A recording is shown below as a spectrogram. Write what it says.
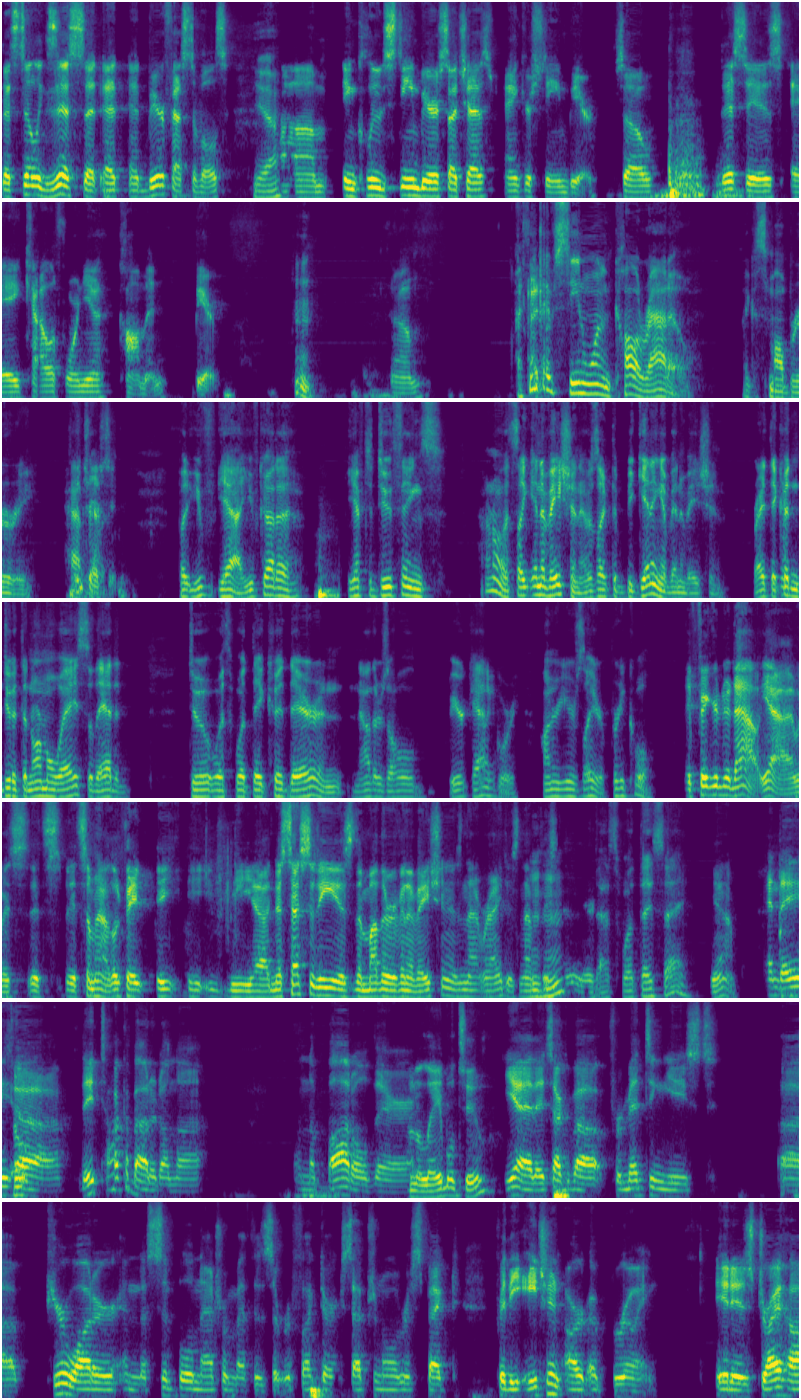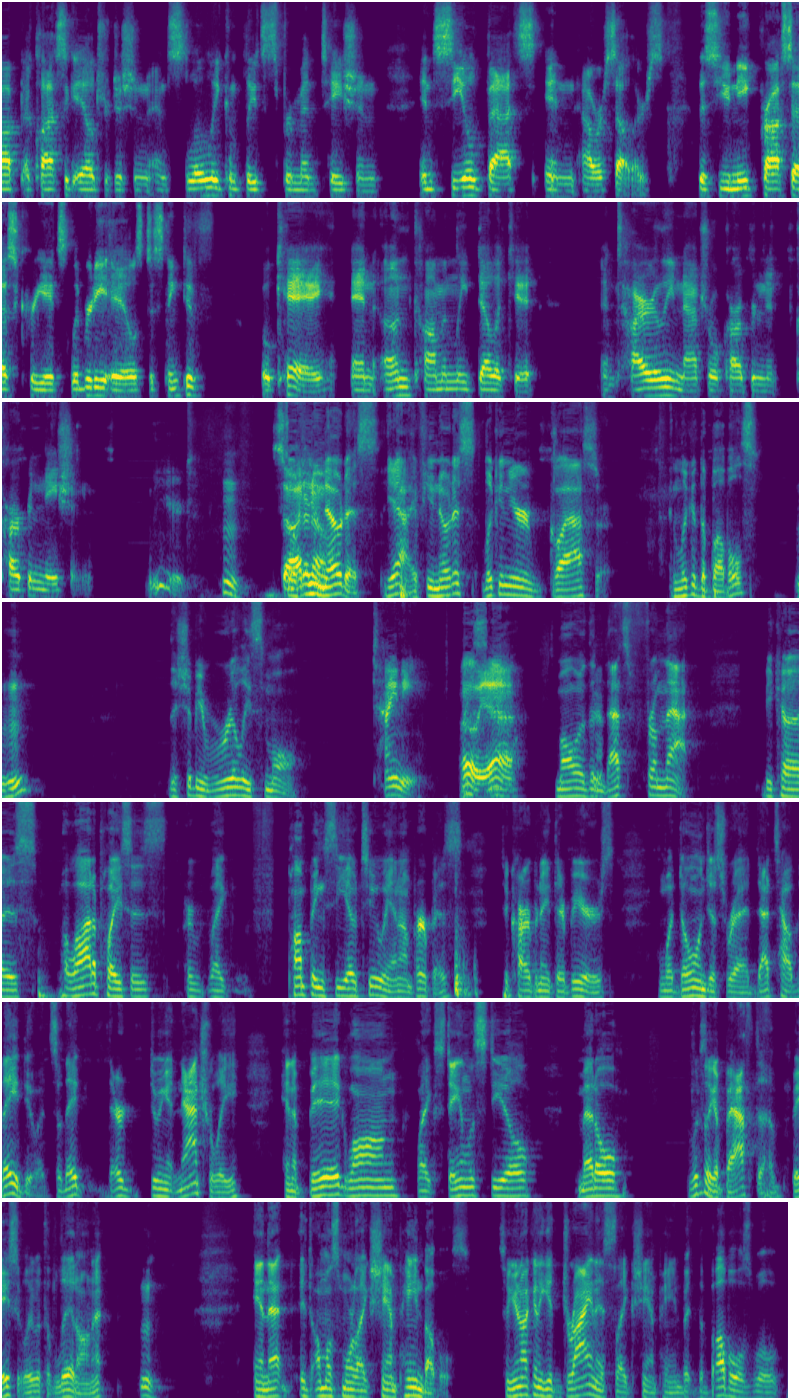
that still exists at, at, at beer festivals, Yeah. um, includes steam beer such as Anchor Steam beer. So this is a California common beer. Hmm. Um, I think I've seen one in Colorado, like a small brewery. had one. interesting. But you've yeah, you've got to you have to do things. I don't know. It's like innovation. It was like the beginning of innovation, right? They couldn't do it the normal way, so they had to do it with what they could there, and now there's a whole beer category. Hundred years later, pretty cool. They figured it out. Yeah, it was. It's. It's somehow. Look, they. The, the uh, necessity is the mother of innovation. Isn't that right? Isn't that what they Mhm. say? That's what they say. Yeah. And they So- uh they talk about it on the on the bottle there. On the label too. Yeah, they talk about fermenting yeast, uh, pure water, and the simple natural methods that reflect our exceptional respect for the ancient art of brewing. It is dry hopped, a classic ale tradition, and slowly completes its fermentation in sealed vats in our cellars. This unique process creates Liberty Ale's distinctive bouquet and uncommonly delicate, entirely natural carbon carbonation. Weird. So, I if don't you know. notice, yeah, if you notice, look in your glass or, and look at the bubbles. hmm They should be really small. Tiny. Oh Like, yeah. smaller than Yeah. that's from that. because a lot of places are like pumping CO2 in on purpose to carbonate their beers. And what Dolan just read, that's how they do it. So they they're doing it naturally in a big, long, like stainless steel metal. It looks like a bathtub, basically, with a lid on it. Hmm. And that it's almost more like champagne bubbles. So you're not going to get dryness like champagne, but the bubbles will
